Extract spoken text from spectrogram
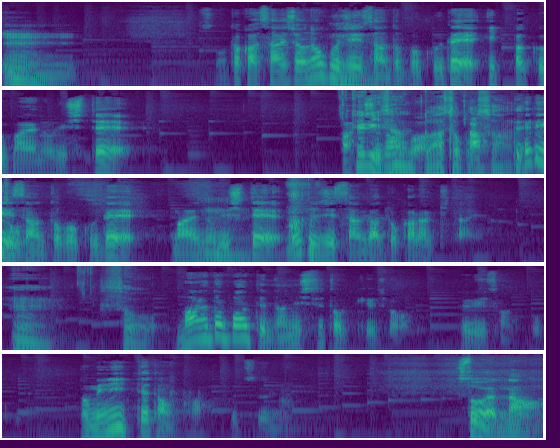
ね。うん。そうだから最初野口さんと僕で一泊前乗りして、あテリーさんとあそこさん。テリーさんと僕で前乗りして、野口さんが後から来たんや。うん。そ前の晩って何してたっけじゃあ、テリーさんと僕。飲みに行ってたんか普通に。そうやんな。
